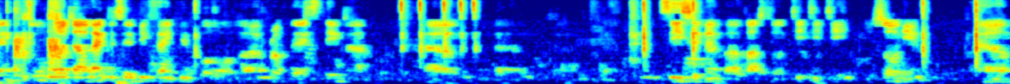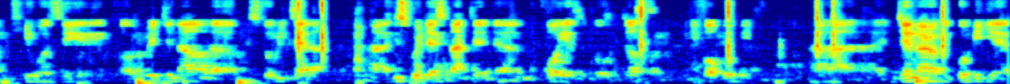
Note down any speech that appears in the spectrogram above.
Thank you, so much. I'd like to say a big thank you for uh, from the esteemed um, uh, CC member, Pastor TTT. You saw him. Um, he was the original uh, storyteller. Uh, this project started uh, four years ago, just before COVID. Uh, January of the COVID year,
